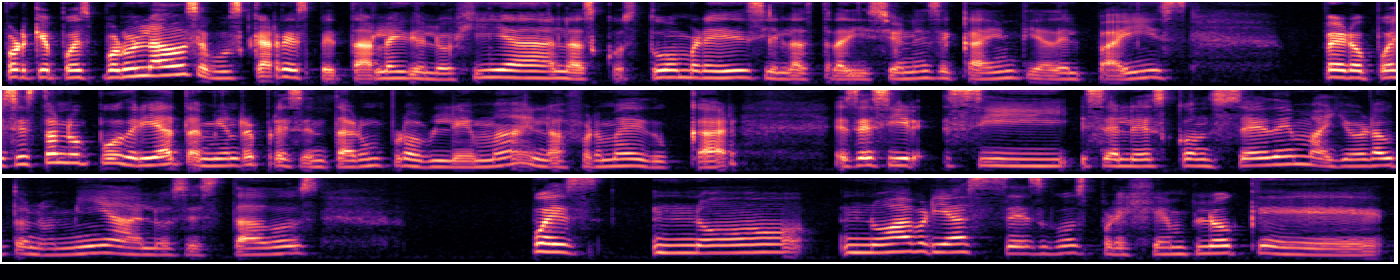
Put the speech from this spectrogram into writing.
porque pues por un lado se busca respetar la ideología, las costumbres y las tradiciones de cada entidad del país, pero pues esto no podría también representar un problema en la forma de educar, es decir, si se les concede mayor autonomía a los estados, pues no, no habría sesgos, por ejemplo, que,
